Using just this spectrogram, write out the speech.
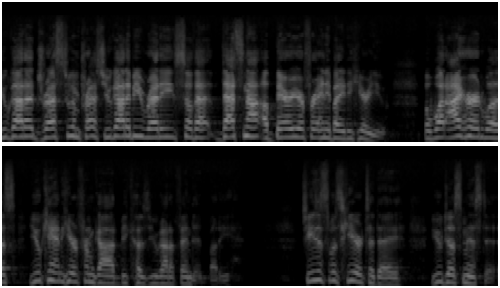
you got to dress to impress. You got to be ready so that that's not a barrier for anybody to hear you. But what I heard was, you can't hear from God because you got offended, buddy. Jesus was here today. You just missed it.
